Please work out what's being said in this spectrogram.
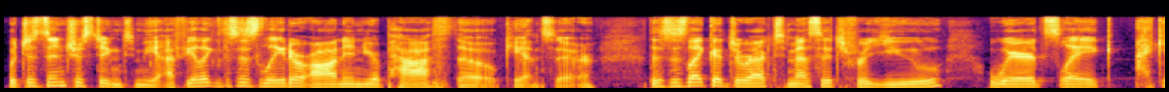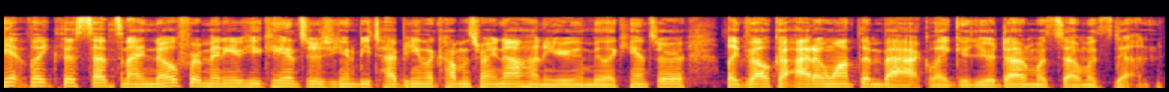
which is interesting to me. I feel like this is later on in your path, though, Cancer. This is like a direct message for you where it's like, I get like this sense, and I know for many of you Cancers, you're gonna be typing in the comments right now, honey. You're gonna be like, Cancer, like Velka, I don't want them back. Like, you're done, what's done, what's done.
